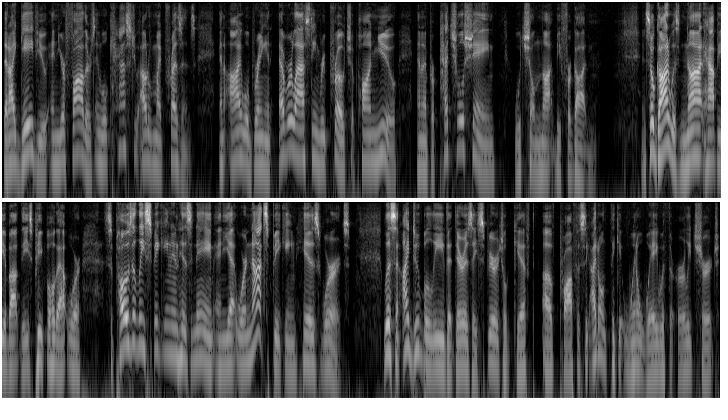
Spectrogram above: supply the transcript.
that I gave you and your fathers, and will cast you out of my presence. And I will bring an everlasting reproach upon you and a perpetual shame which shall not be forgotten. And so God was not happy about these people that were supposedly speaking in his name and yet were not speaking his words. Listen, I do believe that there is a spiritual gift of prophecy. I don't think it went away with the early church,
